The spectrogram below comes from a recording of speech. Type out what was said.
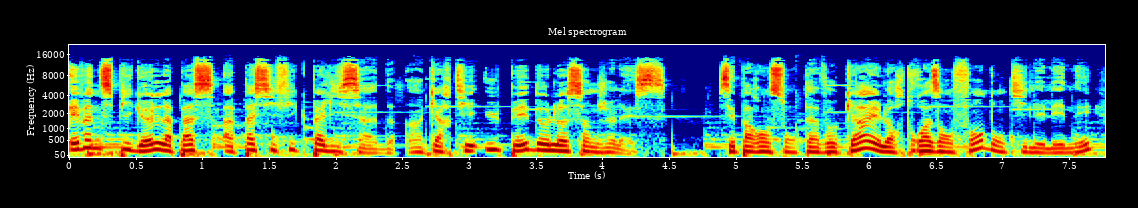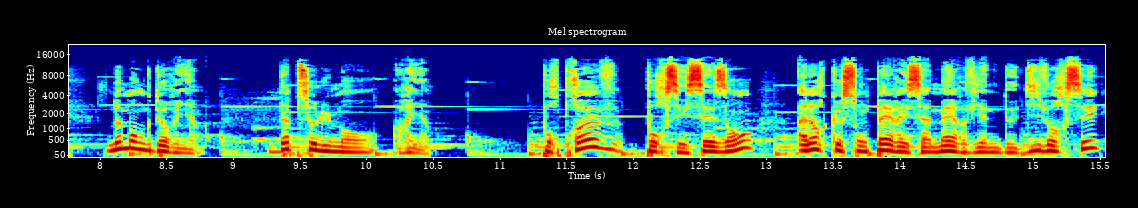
Evan Spiegel la passe à Pacific Palisades, un quartier huppé de Los Angeles. Ses parents sont avocats et leurs trois enfants, dont il est l'aîné, ne manquent de rien. D'absolument rien. Pour preuve, pour ses 16 ans, alors que son père et sa mère viennent de divorcer,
